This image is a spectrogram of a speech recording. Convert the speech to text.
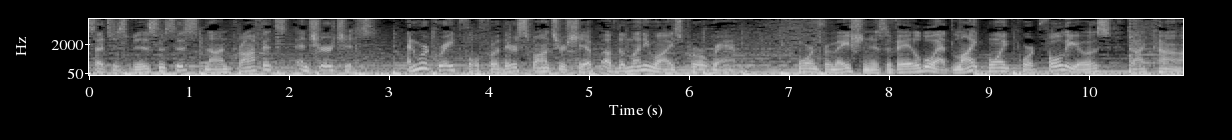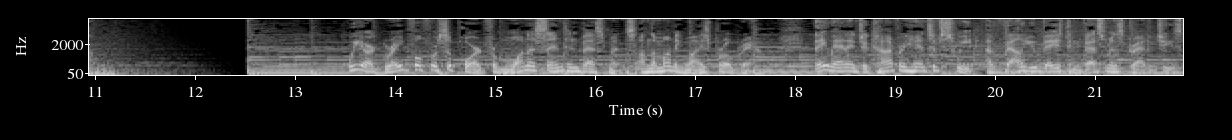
such as businesses, nonprofits, and churches. And we're grateful for their sponsorship of the MoneyWise program. More information is available at lightpointportfolios.com. We are grateful for support from OneAscent Investments on the MoneyWise program. They manage a comprehensive suite of value-based investment strategies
